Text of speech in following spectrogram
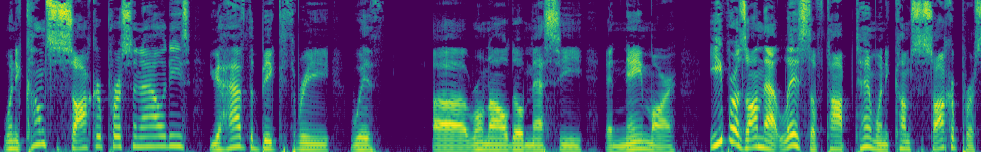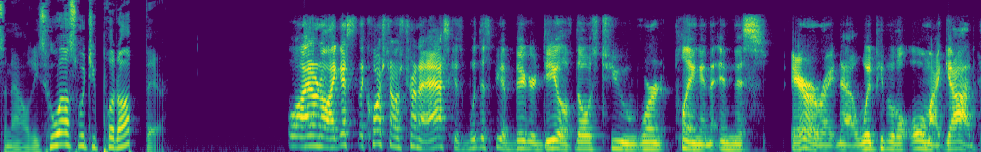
when it comes to soccer personalities, you have the big three with uh, Ronaldo, Messi, and Neymar. Ibra's on that list of top ten when it comes to soccer personalities. Who else would you put up there? Well, I don't know. I guess the question I was trying to ask is, would this be a bigger deal if those two weren't playing in in this era right now? Would people go, "Oh my God,"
